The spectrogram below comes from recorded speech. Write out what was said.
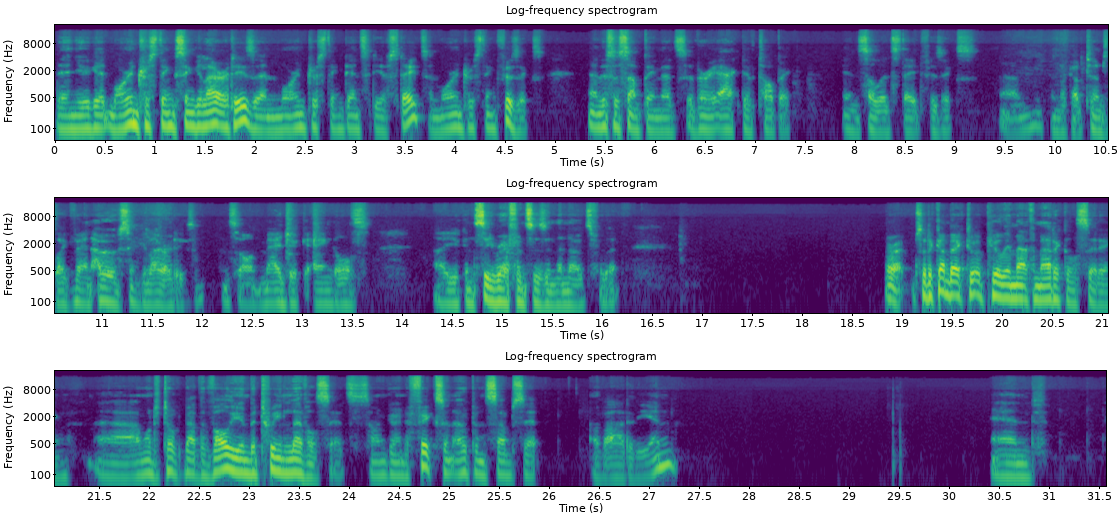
then you get more interesting singularities and more interesting density of states and more interesting physics. And this is something that's a very active topic in solid state physics. Um, you can look up terms like Van Hove singularities and so on, magic angles. Uh, you can see references in the notes for that. All right, so to come back to a purely mathematical setting, uh, I want to talk about the volume between level sets. So I'm going to fix an open subset of r to the n and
